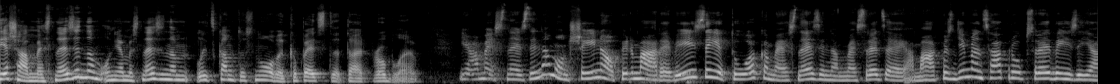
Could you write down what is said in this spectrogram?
tiešām mēs nezinām, un ja mēs nezinām, līdz kam tas noved, kāpēc tā ir problēma. Jā, mēs nezinām, un šī nav pirmā revīzija. To, ka mēs nezinām, mēs redzējām ārpus ģimenes aprūpas revīzijā,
